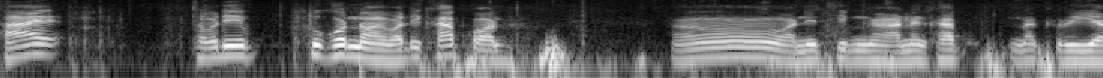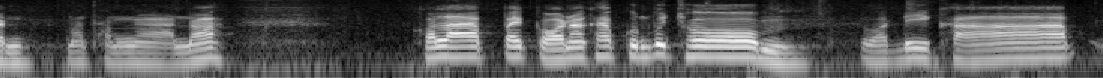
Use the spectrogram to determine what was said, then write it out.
ไอ้สวัสดีทุกคนหน่อยสวัสดีครับก่อนอ๋ออันนี้ทีมงานนะครับ นักเรียนมาทำงานเนาะขอลาไปก่อนนะครับ คุณผู้ชม สวัสดีครับ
